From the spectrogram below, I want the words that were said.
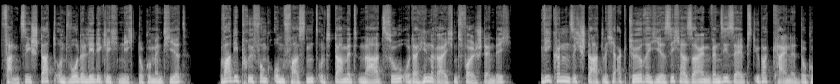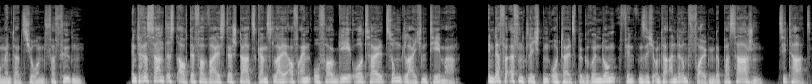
Fand sie statt und wurde lediglich nicht dokumentiert? War die Prüfung umfassend und damit nahezu oder hinreichend vollständig? Wie können sich staatliche Akteure hier sicher sein, wenn sie selbst über keine Dokumentation verfügen? Interessant ist auch der Verweis der Staatskanzlei auf ein OVG-Urteil zum gleichen Thema. In der veröffentlichten Urteilsbegründung finden sich unter anderem folgende Passagen. Zitat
